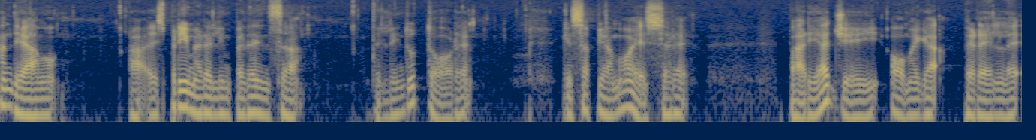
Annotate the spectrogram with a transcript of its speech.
andiamo a esprimere l'impedenza dell'induttore che sappiamo essere pari a J omega per L,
